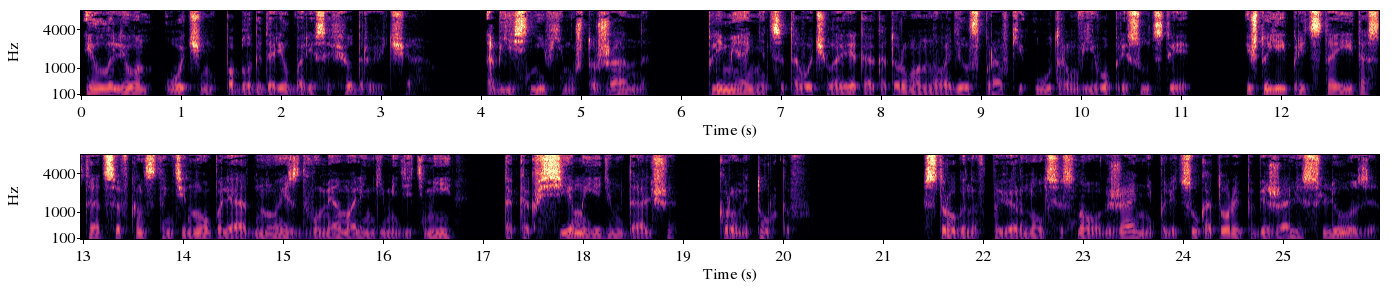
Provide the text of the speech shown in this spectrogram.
Иллалион очень поблагодарил Бориса Федоровича, объяснив ему, что Жанна племянница того человека, о котором он наводил справки утром в его присутствии, и что ей предстоит остаться в Константинополе одной с двумя маленькими детьми, так как все мы едем дальше, кроме турков. Строганов повернулся снова к Жанне, по лицу которой побежали слезы.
